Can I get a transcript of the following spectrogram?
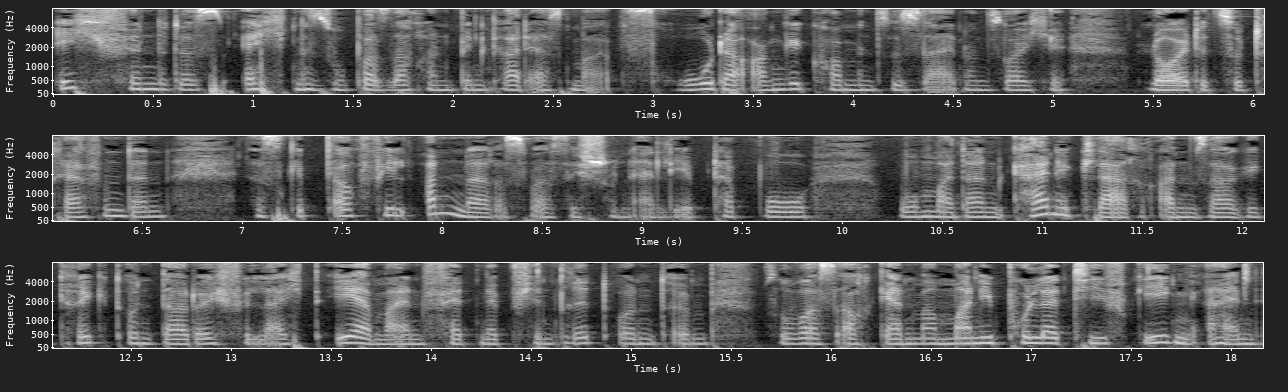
ich finde das echt eine super Sache und bin gerade erstmal froh, da angekommen zu sein und solche Leute zu treffen, denn es gibt auch viel anderes, was ich schon erlebt habe, wo, wo man dann keine klare Ansage kriegt und dadurch vielleicht eher mein Fettnäpfchen tritt und ähm, sowas auch gern mal manipulativ gegen einen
